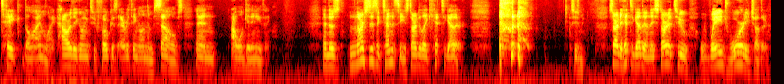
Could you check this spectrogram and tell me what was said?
take the limelight? How are they going to focus everything on themselves and I won't get anything? And those narcissistic tendencies started to like hit together. Excuse me. Started to hit together and they started to wage war at each other.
